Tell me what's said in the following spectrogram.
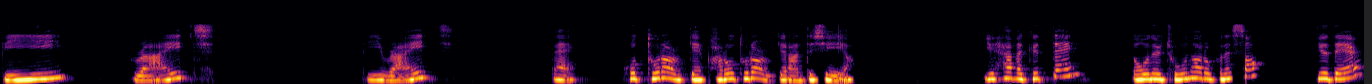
Be right. Be right. back. 곧 돌아올게. 바로 돌아올게. 란 뜻이에요. You have a good day? 너 오늘 좋은 하루 보냈어? You there?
